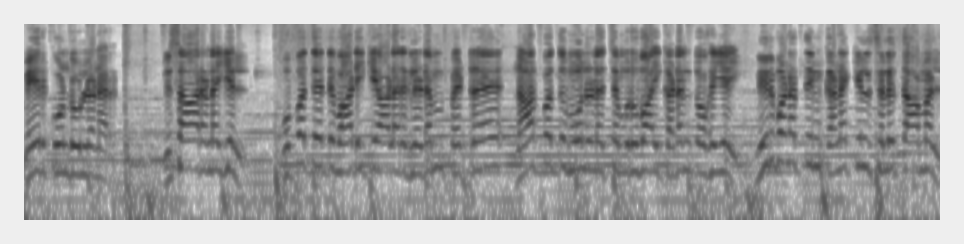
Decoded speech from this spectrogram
மேற்கொண்டுள்ளனர். விசாரணையில் முப்பத்தெட்டு வாடிக்கையாளர்களிடம் பெற்ற நாற்பத்தி மூன்று லட்சம் ரூபாய் கடன் தொகையை நிறுவனத்தின் கணக்கில் செலுத்தாமல்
